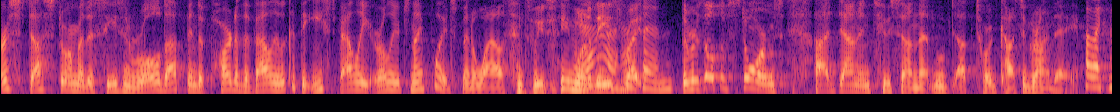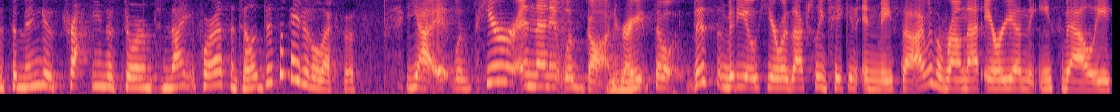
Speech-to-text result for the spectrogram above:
First dust storm of the season rolled up into part of the valley. Look at the East Valley earlier tonight. Boy, it's been a while since we've seen yeah, one of these, right? Been. The result of storms uh, down in Tucson that moved up toward Casa Grande. Alexis Dominguez tracking the storm tonight for us until it dissipated, Alexis. Yeah, it was here and then it was gone, mm -hmm. right? So this video here was actually taken in Mesa. I was around that area in the East Valley.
